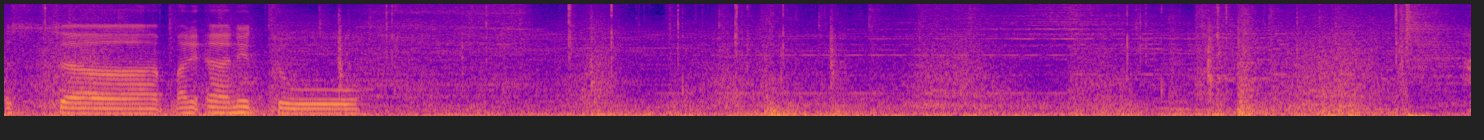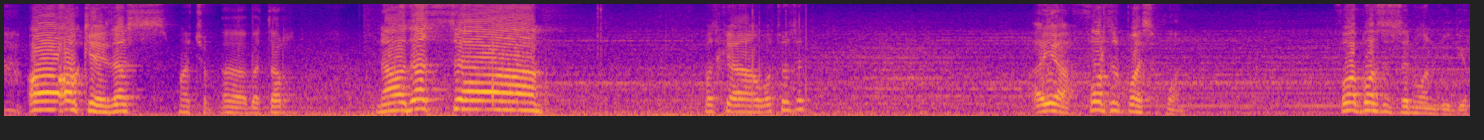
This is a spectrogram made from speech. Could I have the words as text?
It's uh, I, I need to. Oh, okay, that's much uh, better. Now that's uh, what uh, what was it? Oh yeah, four twice one. Four bosses in one video.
